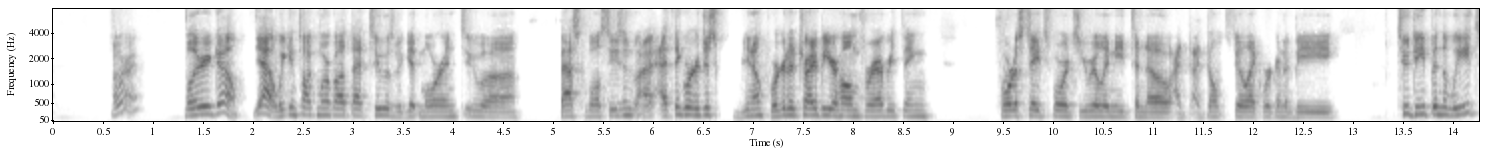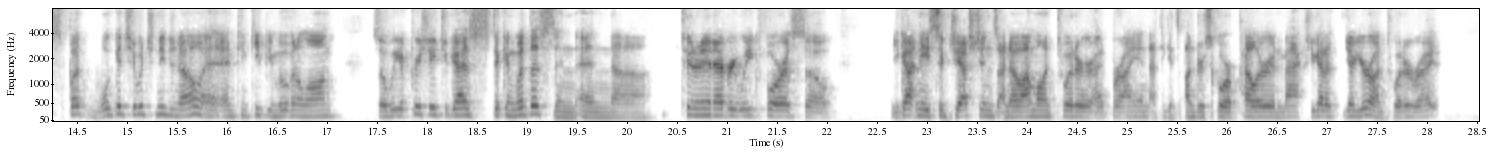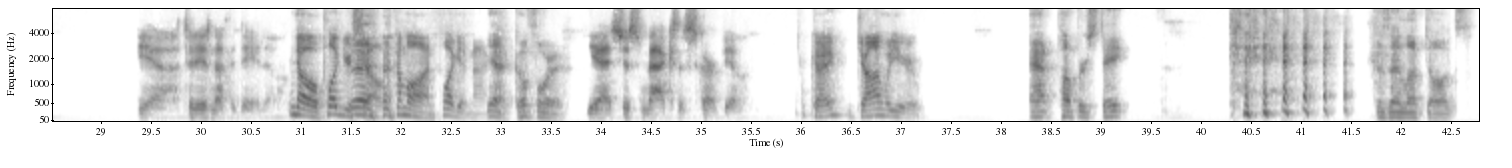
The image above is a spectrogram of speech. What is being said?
All right. Well, there you go. Yeah, we can talk more about that too as we get more into uh, basketball season. I, I think we're just, you know, we're going to try to be your home for everything Florida State sports you really need to know. I, I don't feel like we're going to be too deep in the weeds, but we'll get you what you need to know and, and can keep you moving along. So we appreciate you guys sticking with us and and uh, tuning in every week for us. So you got any suggestions? I know I'm on Twitter at Brian. I think it's underscore Peller and Max. You got to, yeah, you're on Twitter, right? Yeah, today's not the day though. No, plug yourself. Come on, plug it, Max. Yeah, go for it. Yeah, it's just Max Escarpio. Okay, John, what are you? At Pupper State because I love dogs.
